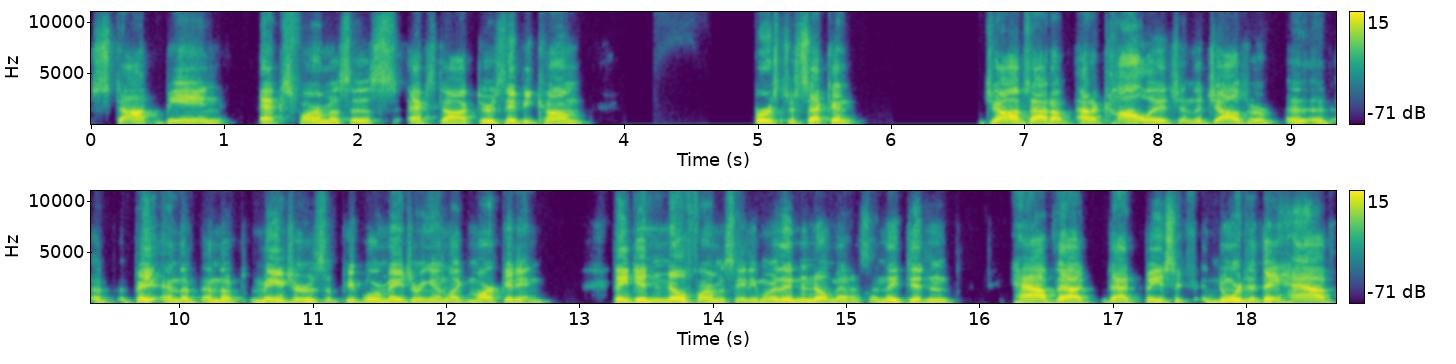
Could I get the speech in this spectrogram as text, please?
stop being ex pharmacists, ex doctors. They become first or second jobs out of out of college, and the jobs were uh, uh, uh and the and the majors people were majoring in like marketing. They didn't know pharmacy anymore. They didn't know medicine. They didn't have that that basic. Nor did they have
